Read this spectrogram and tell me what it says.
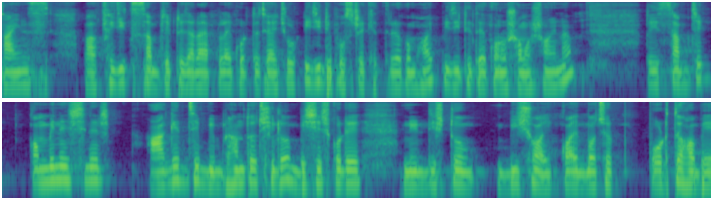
সায়েন্স বা ফিজিক্স সাবজেক্টে যারা অ্যাপ্লাই করতে চাইছো টিজিটি পোস্টের ক্ষেত্রে এরকম হয় পিজিটিতে কোনো সমস্যা হয় না। তো এই সাবজেক্ট কম্বিনেশনের আগের যে বিভ্রান্ত ছিল, বিশেষ করে নির্দিষ্ট বিষয় কয়েক বছর পড়তে হবে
